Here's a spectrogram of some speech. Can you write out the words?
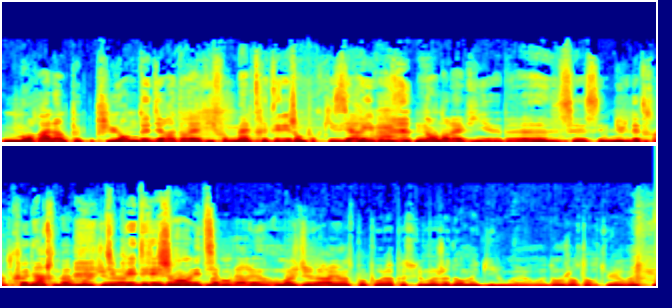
morale un peu puante de dire ah, dans la vie il faut maltraiter les gens pour qu'ils y arrivent. non dans la vie euh, bah, c'est nul d'être un connard bah, moi Tu peux aider les gens en les tirant Bah, vers le haut. Moi je dirais rien à ce propos-là parce que moi j'adore Maggie Lou, alors dans le genre torture.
